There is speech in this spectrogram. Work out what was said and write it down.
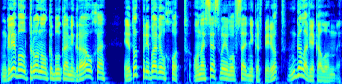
Глебл тронул каблуками Грауха, и тот прибавил ход, унося своего всадника вперед к голове колонны.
